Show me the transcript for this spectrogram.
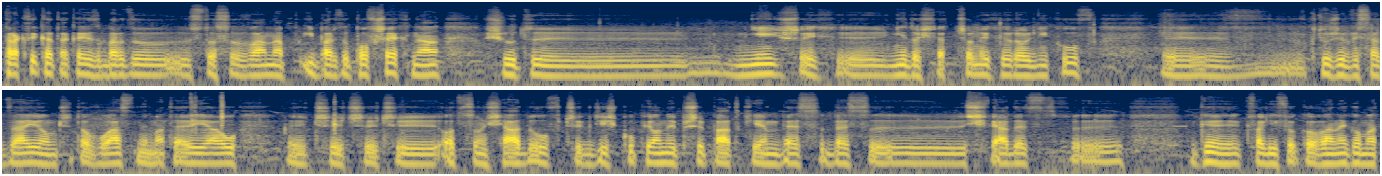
praktyka taka jest bardzo stosowana i bardzo powszechna wśród mniejszych, niedoświadczonych rolników którzy wysadzają czy to własny materiał, czy, czy, czy od sąsiadów, czy gdzieś kupiony przypadkiem bez, bez świadectw kwalifikowanego materiału.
